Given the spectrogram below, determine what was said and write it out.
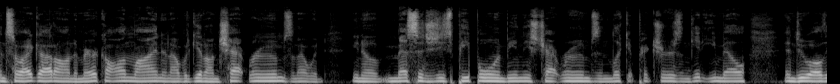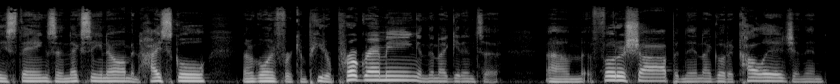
and so I got on America Online and I would get on chat rooms and I would, you know, message these people and be in these chat rooms and look at pictures and get email and do all these things. And next thing you know, I'm in high school and I'm going for computer programming. And then I get into um, Photoshop and then I go to college and then,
